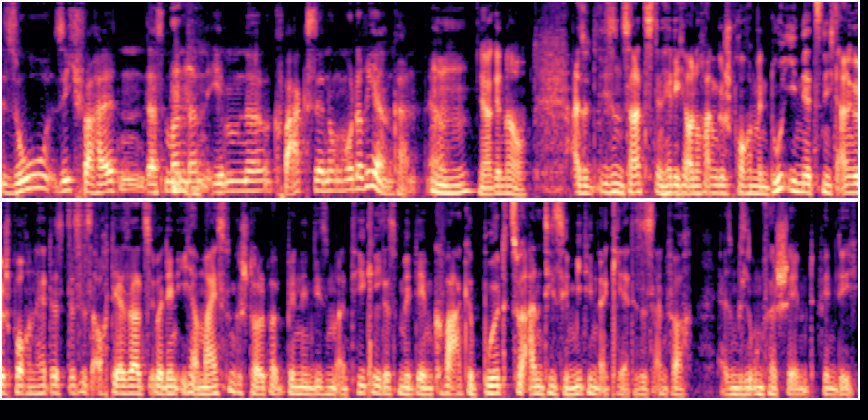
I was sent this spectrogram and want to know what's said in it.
so sich verhalten, dass man dann eben eine Quarksendung moderieren kann. Ja. Mhm, ja, genau. Also diesen Satz, den hätte ich auch noch angesprochen, wenn du ihn jetzt nicht angesprochen hättest, das ist auch der Satz, über den ich am meisten gestolpert bin in diesem Artikel, das mit dem Quarkgeburt zur Antisemitin erklärt. Das ist einfach, ja, so ein bisschen unverschämt, finde ich.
